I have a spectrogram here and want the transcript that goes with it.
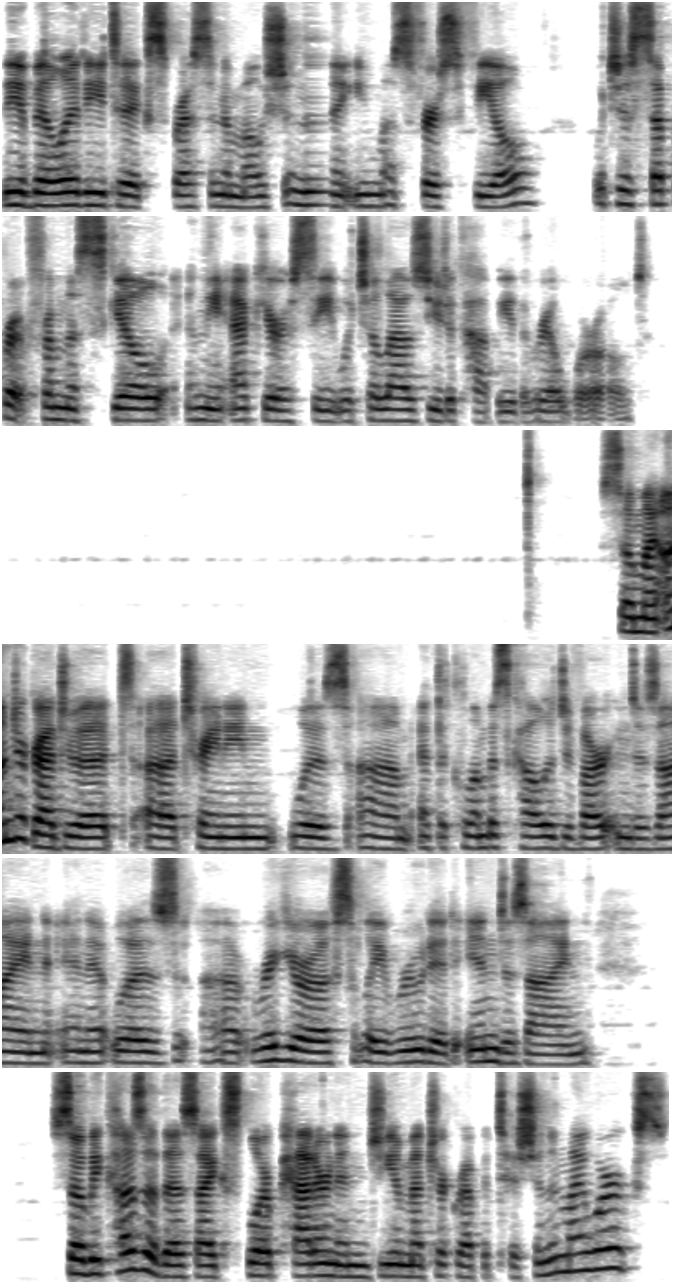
the ability to express an emotion that you must first feel which is separate from the skill and the accuracy which allows you to copy the real world. So my undergraduate uh, training was um, at the Columbus College of Art and Design, and it was uh, rigorously rooted in design. So because of this, I explore pattern and geometric repetition in my works,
